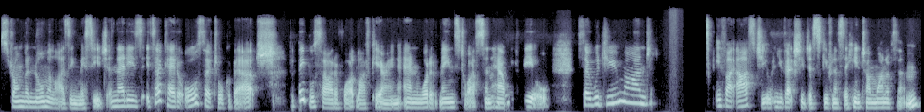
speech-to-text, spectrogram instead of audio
stronger normalizing message. And that is, it's okay to also talk about the people side of wildlife caring and what it means to us and how we feel. So, would you mind if I asked you, and you've actually just given us a hint on one of them,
